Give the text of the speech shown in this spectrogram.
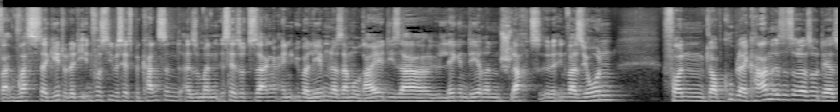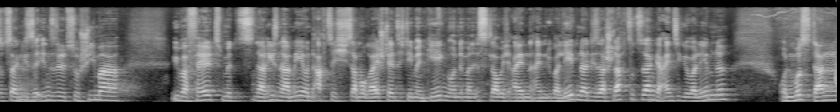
wa- was es da geht oder die Infos, die bis jetzt bekannt sind. Also man ist ja sozusagen ein überlebender Samurai dieser legendären Schlacht, äh, Invasion von, glaub Kublai Khan ist es oder so, der sozusagen diese Insel Tsushima überfällt mit einer riesen Armee und 80 Samurai stellen sich dem entgegen und man ist, glaube ich, ein, ein Überlebender dieser Schlacht sozusagen, der einzige Überlebende und muss dann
